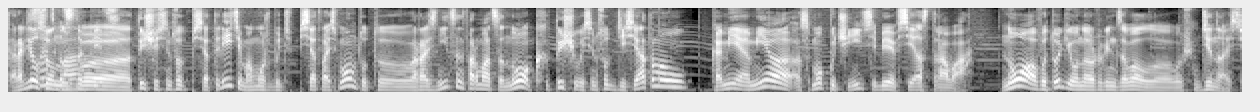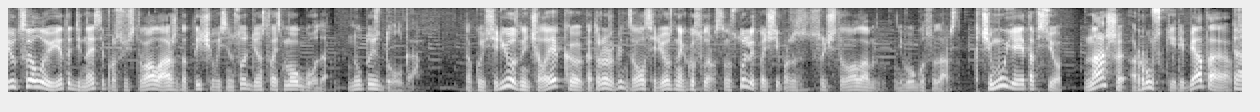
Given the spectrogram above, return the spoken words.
Родился он в Поступить. э, 1753, а может быть в 58, тут э, разнится информация, но к 1810-му Камеа смог подчинить себе все острова. Ну а в итоге он организовал, э, в общем, династию целую, и эта династия просуществовала аж до 1898 года. Ну, то есть долго. Такой серьезный человек, э, который организовал серьезное государство. Ну, сто лет почти существовало его государство. К чему я это все? Наши русские ребята, Так.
